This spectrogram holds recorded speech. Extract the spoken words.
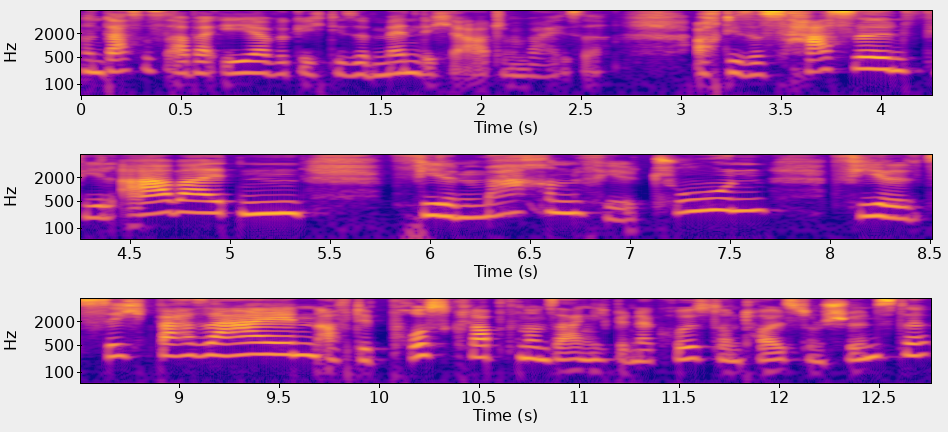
Und das ist aber eher wirklich diese männliche Art und Weise. Auch dieses Hasseln, viel arbeiten, viel machen, viel tun, viel sichtbar sein, auf die Brust klopfen und sagen, ich bin der Größte und Tollste und Schönste.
